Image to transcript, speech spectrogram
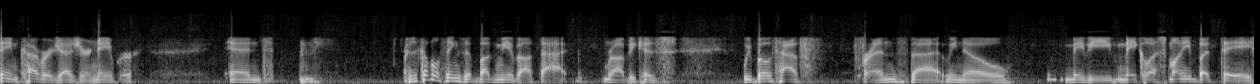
same coverage as your neighbor. And there's a couple of things that bug me about that, Rob, because we both have friends that we know maybe make less money, but they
